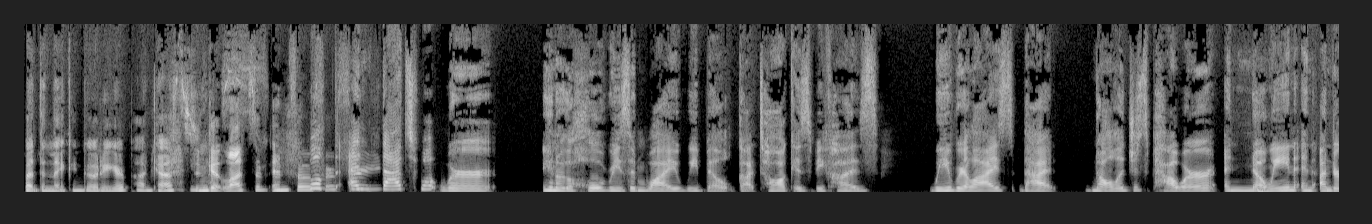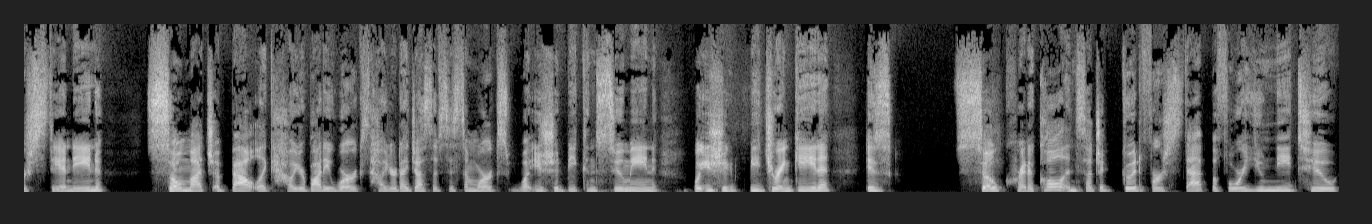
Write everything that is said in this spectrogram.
But then they can go to your podcast and get lots of info Well, and that's what we're, you know, the whole reason why we built Gut Talk is because we realized that knowledge is power and knowing and understanding so much about like how your body works, how your digestive system works, what you should be consuming, what you should be drinking is so critical and such a good first step before you need to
